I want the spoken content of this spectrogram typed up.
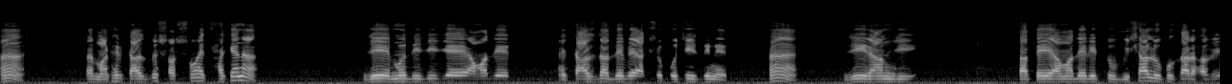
হ্যাঁ? মাঠের কাজ তো সবসময় থাকে না। যে মোদিজি যে আমাদের কাজটা দেবে একশো পঁচিশ দিনের হ্যাঁ? জি, রামজি, তাতে আমাদের একটু বিশাল উপকার হবে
